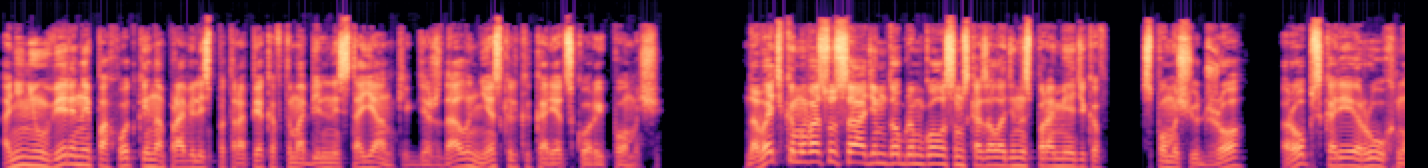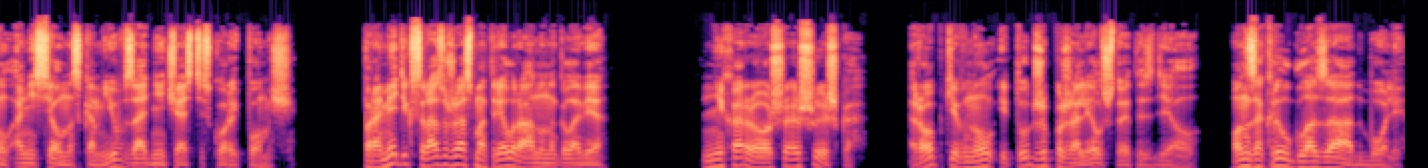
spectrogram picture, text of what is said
они неуверенной походкой направились по тропе к автомобильной стоянке, где ждало несколько карет скорой помощи. «Давайте-ка мы вас усадим», — добрым голосом сказал один из парамедиков. С помощью Джо Роб скорее рухнул, а не сел на скамью в задней части скорой помощи. Парамедик сразу же осмотрел рану на голове. «Нехорошая шишка». Роб кивнул и тут же пожалел, что это сделал. Он закрыл глаза от боли.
